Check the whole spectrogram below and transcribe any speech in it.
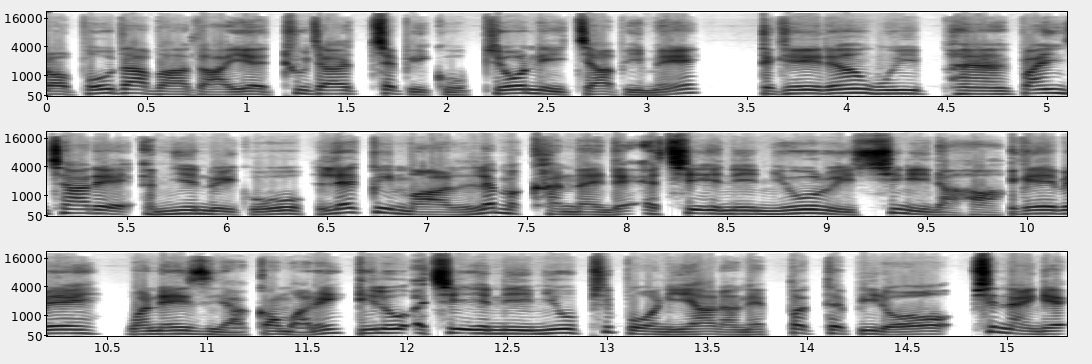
တော့ဗုဒ္ဓဘာသာရဲ့ထူးခြားချက်တွေကိုပြောနေကြပြီမယ် တကယ်တမ်းဝီဖန်ပိုင်းခြားတဲ့အမြင့်တွေကိုလက်တွေ့မှာလက်မခံနိုင်တဲ့အခြေအနေမျိုးတွေရှိနေတာဟာတကယ်ပဲဝမ်းနည်းစရာကောင်းပါတယ်ဒီလိုအခြေအနေမျိုးဖြစ်ပေါ်နေရတာနဲ့ပတ်သက်ပြီးတော့ဖြစ်နိုင်တဲ့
